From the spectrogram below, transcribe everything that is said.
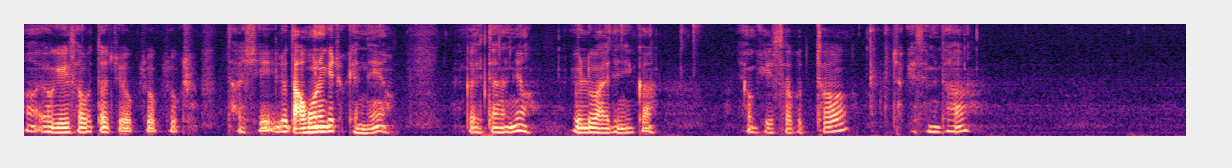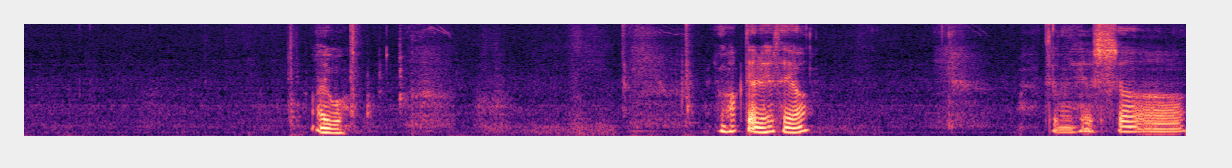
아, 여기서부터 쭉쭉쭉 다시 일로 나오는 게 좋겠네요. 그러니까 일단은요. 여기로 와야 되니까 여기서부터 찾겠습니다. 아이고. 좀 확대를 해서요. 확대를 해서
